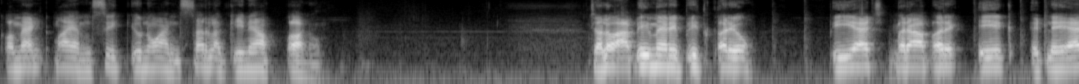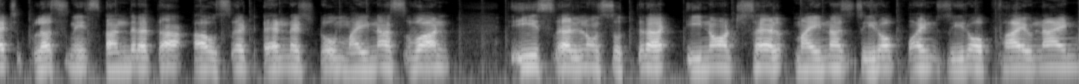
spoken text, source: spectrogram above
કમેન્ટમાં એમસીક્યુનો આન્સર લખીને આપવાનો. ચલો, આ મેં રિપીટ કર્યો. પીએચ બરાબર એક એટલે એચ પ્લસની સાંદ્રતા આવશે ten H two minus one. E સેલનું સૂત્ર E naught cell minus zero point zero five nine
